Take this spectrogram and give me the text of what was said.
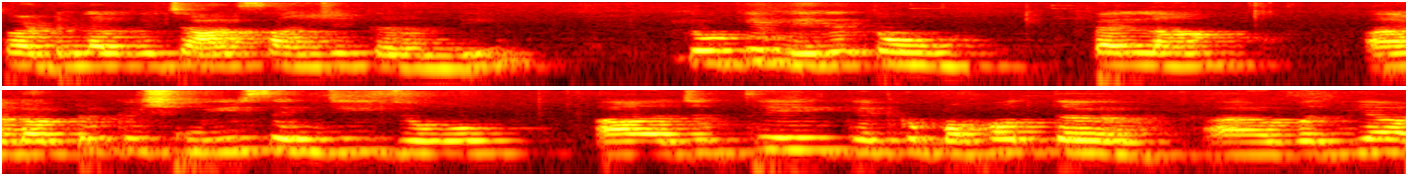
ਤੁਹਾਡੇ ਨਾਲ ਵਿਚਾਰ ਸਾਂਝੇ ਕਰਨ ਦੀ, ਕਿਉਂਕਿ ਮੇਰੇ ਤੋਂ ਪਹਿਲਾਂ ਡਾਕਟਰ ਕਸ਼ਮੀਰ ਸਿੰਘ ਜੀ ਜੋ ਜਿੱਥੇ ਇੱਕ ਬਹੁਤ ਵਧੀਆ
